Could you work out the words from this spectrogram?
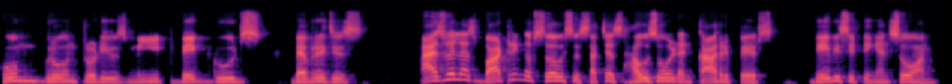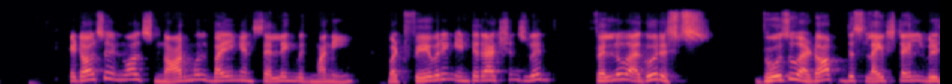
homegrown produce, meat, baked goods, beverages, as well as bartering of services such as household and car repairs, babysitting, and so on. It also involves normal buying and selling with money but favoring interactions with fellow agorists. Those who adopt this lifestyle will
